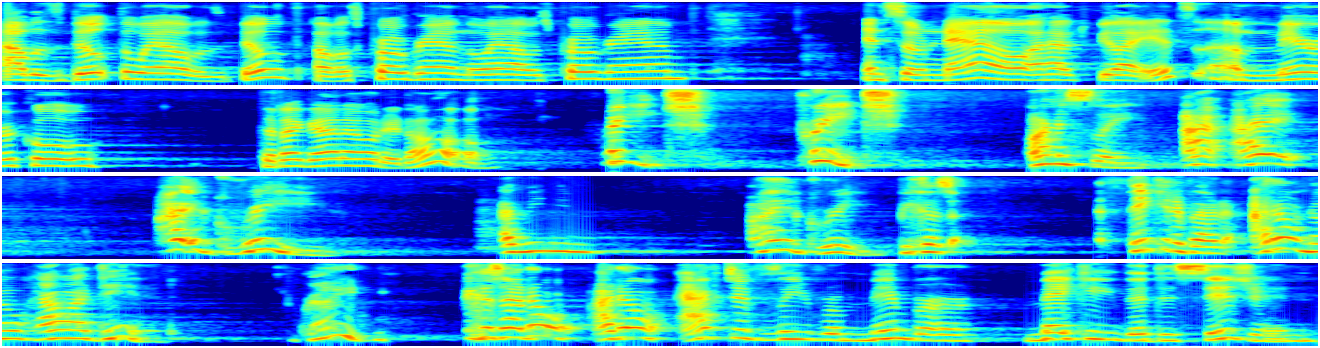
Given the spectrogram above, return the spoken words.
I was built the way I was built. I was programmed the way I was programmed. And so now I have to be like, it's a miracle that I got out at all. Preach, preach. Honestly, I, I, I agree. I mean, I agree because thinking about it, I don't know how I did. Right because I don't I don't actively remember making the decision.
